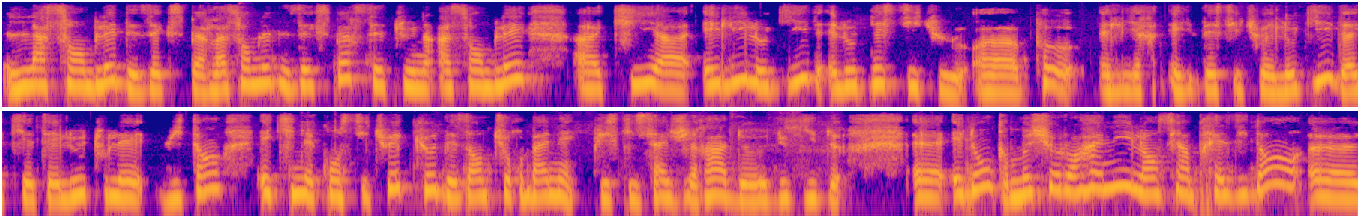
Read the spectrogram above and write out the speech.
l'Assemblée des experts. L'Assemblée des experts, c'est une assemblée qui élit le guide et le destitue, peut élire et destituer le guide qui est élu tous les huit ans et qui n'est constitué que des enturbanés, puisqu'il s'agira du guide. Euh, et donc, M. Rouhani, l'ancien président, euh,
